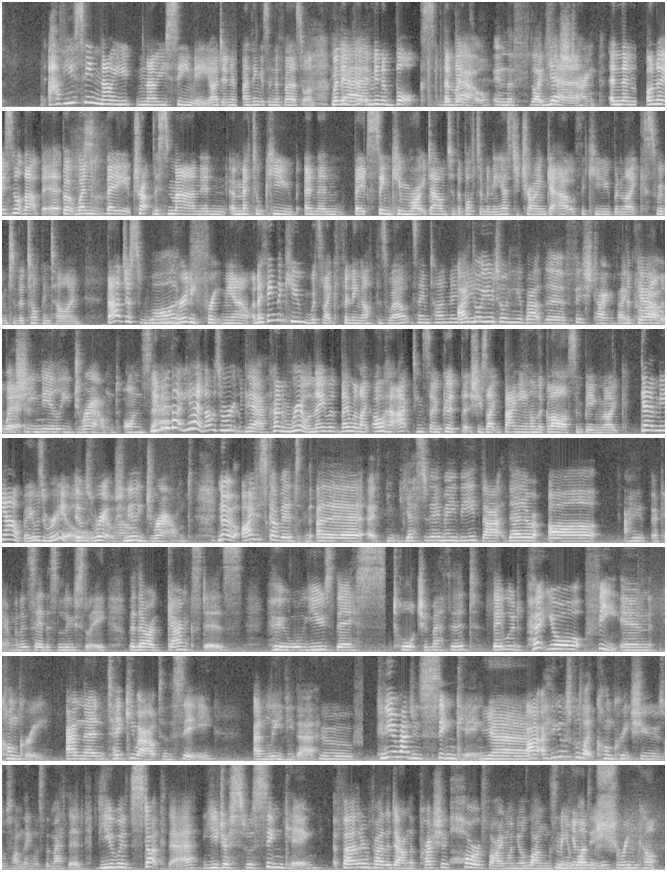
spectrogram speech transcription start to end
have you seen now you now you see me? I don't know. I think it's in the first one where Yeah. they put him in a box The and like in the like Yeah. fish tank. And then, oh no, it's not that bit. But when they trap this man in a metal cube and then they sink him right down to the bottom and he has to try and get out of the cube and like swim to the top in time. That just What? really freaked me out. And I think the cube was like filling up as well at the same time, maybe. I thought you were talking about the fish tank, that The when she nearly drowned on set. You know that? Yeah, that was re- Yeah. kind of real. And they were they were like, oh, her acting's so good that she's like banging on the glass and being like, get me out. But it was real. It was real. She nearly drowned. No, I discovered uh, yesterday maybe that there are. I, okay, I'm going to say this loosely, but there are gangsters who will use this torture method. They would put your feet in concrete and then take you out to the sea and leave you there. Oof. Can you imagine sinking? Yeah. I, I think it was called like concrete shoes or something was the method. You were stuck there, you just were sinking further and further down, the pressure horrifying on your lungs and Make your, your body. lungs shrink up.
